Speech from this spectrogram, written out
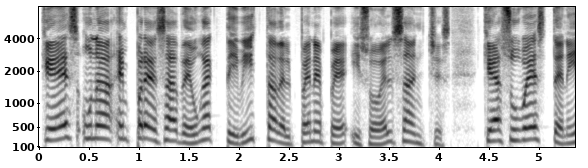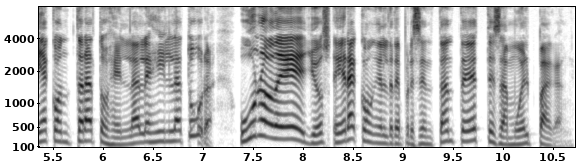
que es una empresa de un activista del PNP, Isoel Sánchez, que a su vez tenía contratos en la legislatura. Uno de ellos era con el representante este, Samuel Pagan.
